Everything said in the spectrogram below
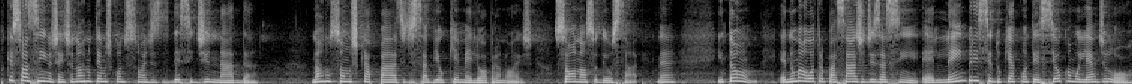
Porque sozinho, gente, nós não temos condições de decidir nada. Nós não somos capazes de saber o que é melhor para nós. Só o nosso Deus sabe, né? Então, é, numa outra passagem diz assim: é, lembre-se do que aconteceu com a mulher de Ló.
